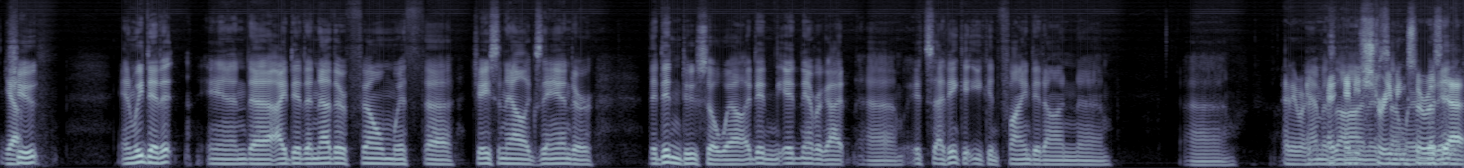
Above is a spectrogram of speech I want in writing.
Yeah. shoot, and we did it. And uh, I did another film with uh, Jason Alexander that didn't do so well. I didn't. It never got. Um, it's. I think it, you can find it on. Um, uh, Anyway, Amazon any streaming service. but Yeah.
